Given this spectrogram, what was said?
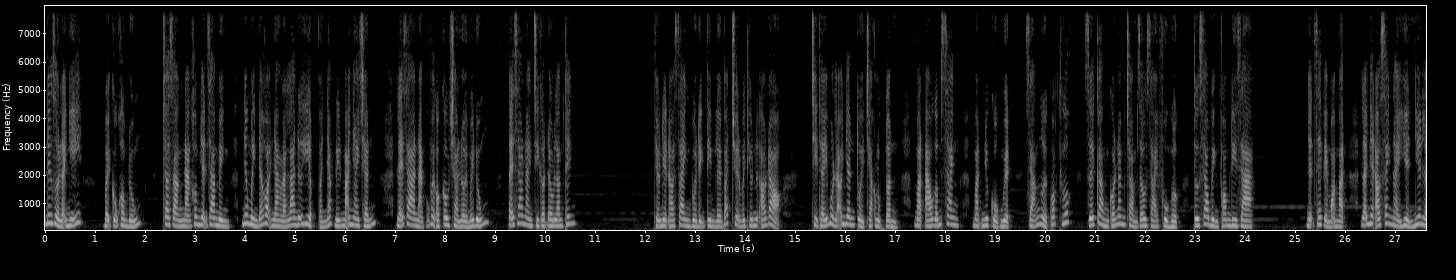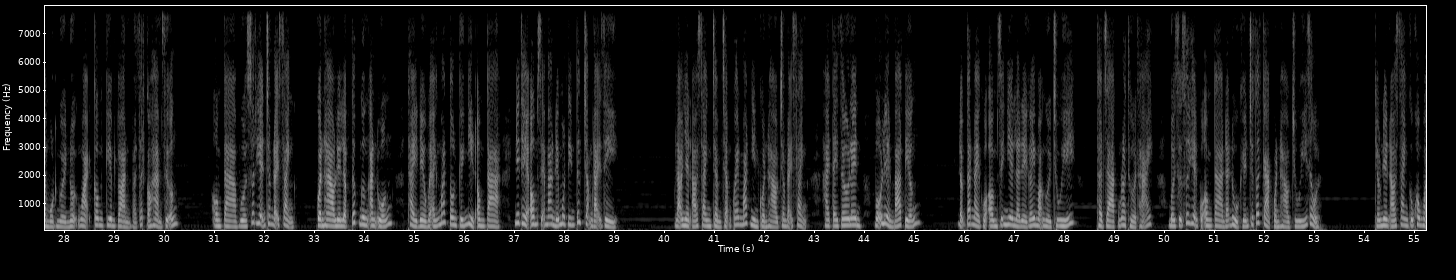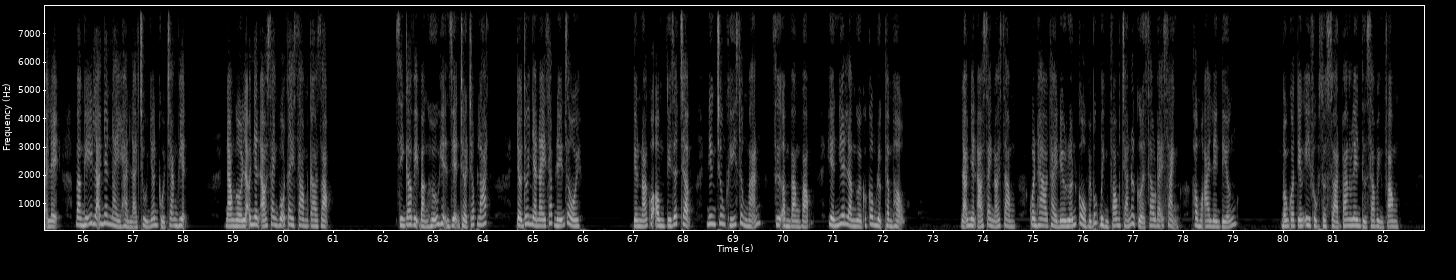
Nhưng rồi lại nghĩ, vậy cũng không đúng. Cho rằng nàng không nhận ra mình, nhưng mình đã gọi nàng là La Nữ Hiệp và nhắc đến mã nhai chấn. Lẽ ra nàng cũng phải có câu trả lời mới đúng. Tại sao nàng chỉ gật đầu làm thinh? Thiếu niên áo xanh vừa định tìm lời bắt chuyện với thiếu nữ áo đỏ, chỉ thấy một lão nhân tuổi trạc lục tuần, mặt áo gấm xanh, mặt như cổ nguyệt, dáng người quắc thước, dưới cằm có năm tròm râu dài phủ ngực, từ sau bình phong đi ra. Nhận xét về mọi mặt, lão nhân áo xanh này hiển nhiên là một người nội ngoại công kiêm toàn và rất có hàm dưỡng. Ông ta vừa xuất hiện trong đại sảnh, quần hào liền lập tức ngưng ăn uống, thảy đều với ánh mắt tôn kính nhìn ông ta, như thể ông sẽ mang đến một tin tức trọng đại gì. Lão nhân áo xanh chậm chậm quét mắt nhìn quần hào trong đại sảnh, hai tay giơ lên, vỗ liền ba tiếng. Động tác này của ông dĩ nhiên là để gây mọi người chú ý. Thật ra cũng là thừa thãi, bởi sự xuất hiện của ông ta đã đủ khiến cho tất cả quần hào chú ý rồi. Thiếu niên áo xanh cũng không ngoại lệ và nghĩ lão nhân này hẳn là chủ nhân của trang viện. Nào ngờ lão nhân áo xanh vỗ tay xong cao giọng. Xin các vị bằng hữu hiện diện chờ chốc lát, tiểu thư nhà này sắp đến rồi. Tiếng nói của ông tuy rất chậm, nhưng trung khí sung mãn, dư âm vang vọng, hiển nhiên là người có công lực thâm hậu. Lão nhân áo xanh nói xong, quần hào thảy đều rướn cổ với bức bình phong chắn ở cửa sau đại sảnh, không một ai lên tiếng. Bỗng có tiếng y phục sột soạt vang lên từ sau bình phong.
